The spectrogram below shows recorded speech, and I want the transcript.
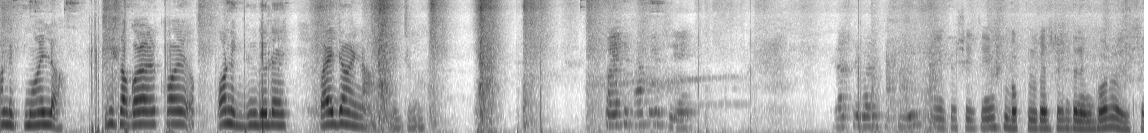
অনেক ময়লা। করে অনেক দিন ধরে বাইরে যায় না এর জন্য। বকুল গাছটা কিন্তু অনেক বড় হয়েছে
